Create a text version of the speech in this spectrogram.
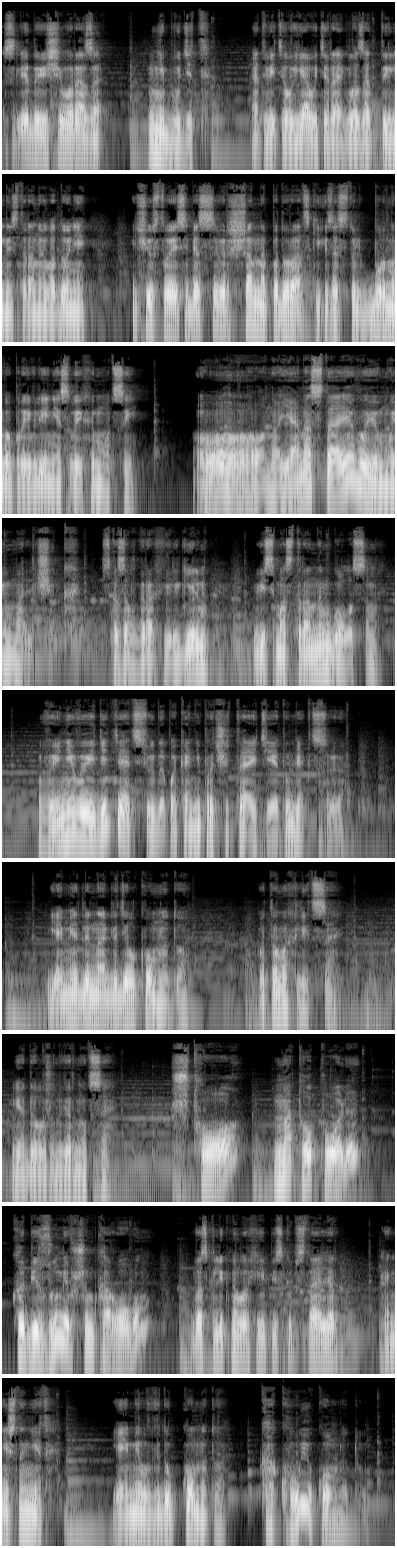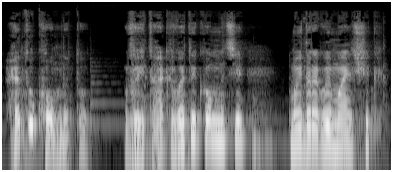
«Следующего раза не будет», — ответил я, вытирая глаза тыльной стороной ладони и чувствуя себя совершенно по-дурацки из-за столь бурного проявления своих эмоций. «О, но я настаиваю, мой мальчик», — сказал граф Вильгельм весьма странным голосом. «Вы не выйдете отсюда, пока не прочитаете эту лекцию». Я медленно оглядел комнату, потом их лица. Я должен вернуться. «Что? На то поле? К обезумевшим коровам?» — воскликнул архиепископ Стайлер. «Конечно, нет. Я имел в виду комнату». «Какую комнату?» «Эту комнату?» «Вы и так в этой комнате, мой дорогой мальчик?»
